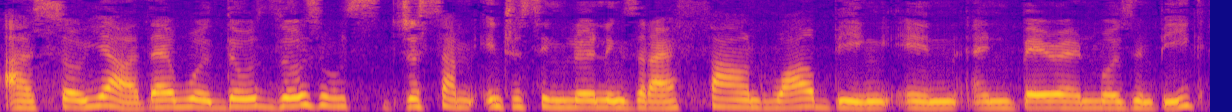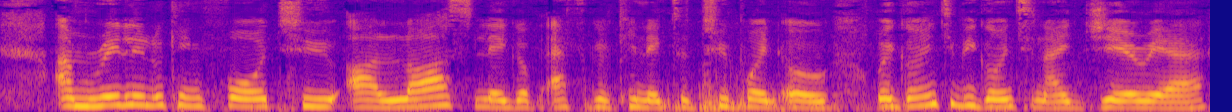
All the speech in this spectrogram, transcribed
Uh, so yeah, that were, those, those were just some interesting learnings that I found while being in, in Beira and Mozambique. I'm really looking forward to our last leg of Africa Connected 2.0. We're going to be going to Nigeria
